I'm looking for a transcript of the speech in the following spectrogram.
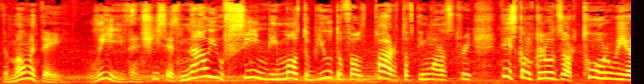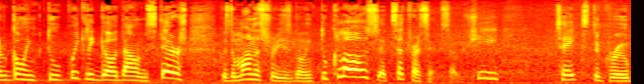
the moment they leave, then she says, Now you've seen the most beautiful part of the monastery. This concludes our tour. We are going to quickly go down the stairs because the monastery is going to close, etc. So she takes the group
